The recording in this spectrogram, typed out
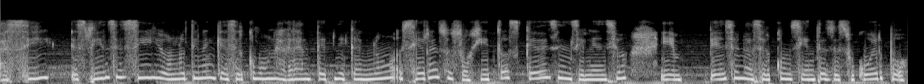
Así, es bien sencillo, no tienen que hacer como una gran técnica, no, cierren sus ojitos, quédense en silencio y empiecen a ser conscientes de su cuerpo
